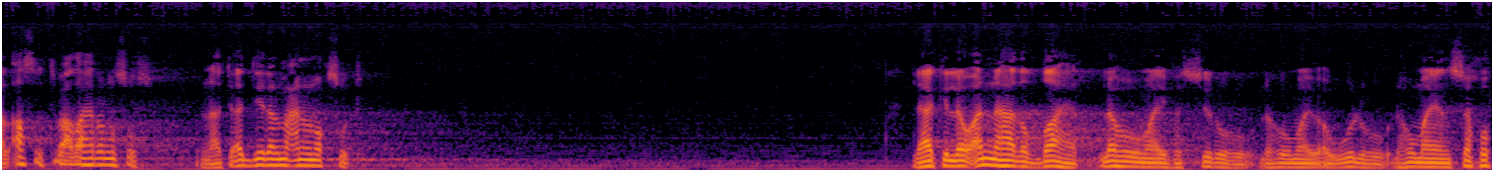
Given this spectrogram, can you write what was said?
الأصل اتباع ظاهر النصوص. أنها تؤدي إلى المعنى المقصود. لكن لو أن هذا الظاهر له ما يفسره له ما يؤوله له ما ينسخه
